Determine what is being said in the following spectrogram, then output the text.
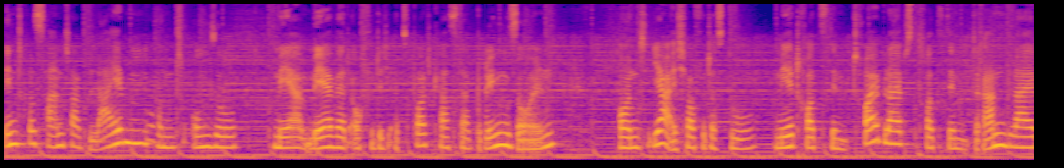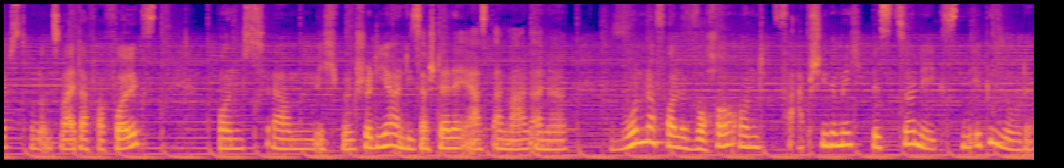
interessanter bleiben und umso mehr Mehrwert auch für dich als Podcaster bringen sollen. Und ja, ich hoffe, dass du mir trotzdem treu bleibst, trotzdem dran bleibst und uns weiter verfolgst. Und ähm, ich wünsche dir an dieser Stelle erst einmal eine wundervolle Woche und verabschiede mich bis zur nächsten Episode.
